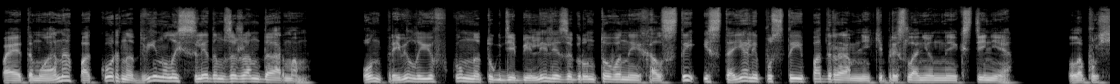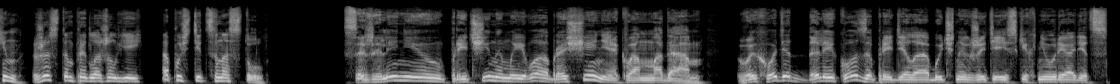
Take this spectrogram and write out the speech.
поэтому она покорно двинулась следом за жандармом. Он привел ее в комнату, где белели загрунтованные холсты и стояли пустые подрамники, прислоненные к стене. Лопухин жестом предложил ей опуститься на стул. «К сожалению, причины моего обращения к вам, мадам, выходят далеко за пределы обычных житейских неурядиц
